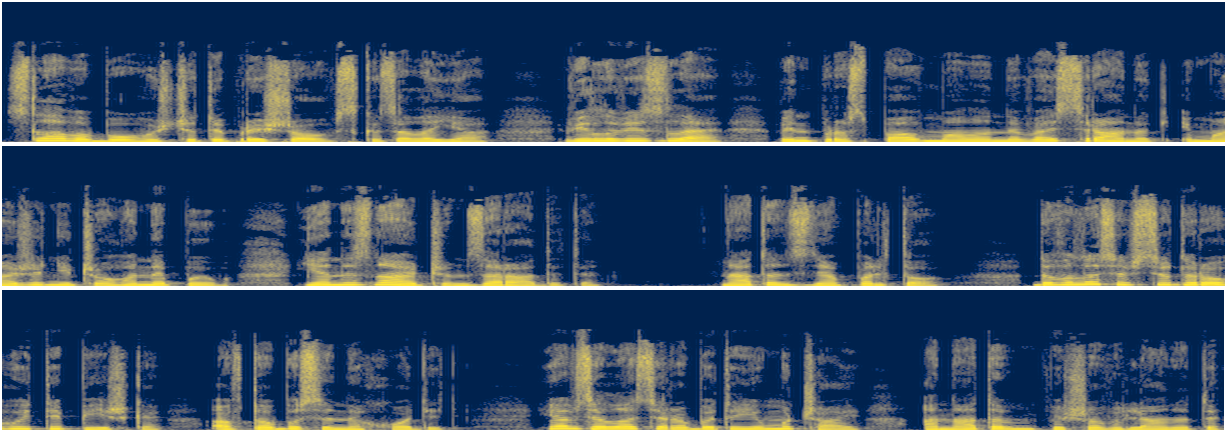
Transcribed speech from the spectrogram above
Слава Богу, що ти прийшов, сказала я. Вілові зле, він проспав мало не весь ранок і майже нічого не пив. Я не знаю, чим зарадити. Натан зняв пальто. Довелося всю дорогу йти пішки, автобуси не ходять. Я взялася робити йому чай, а Натан пішов глянути,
